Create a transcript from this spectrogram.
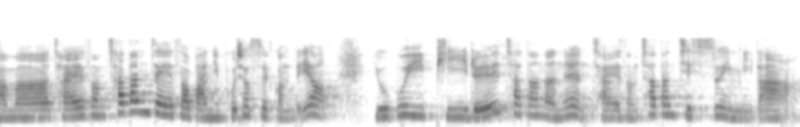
아마 자외선 차단제에서 많이 보셨을 건데요. UVB를 차단하는 자외선 차단 지수입니다.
